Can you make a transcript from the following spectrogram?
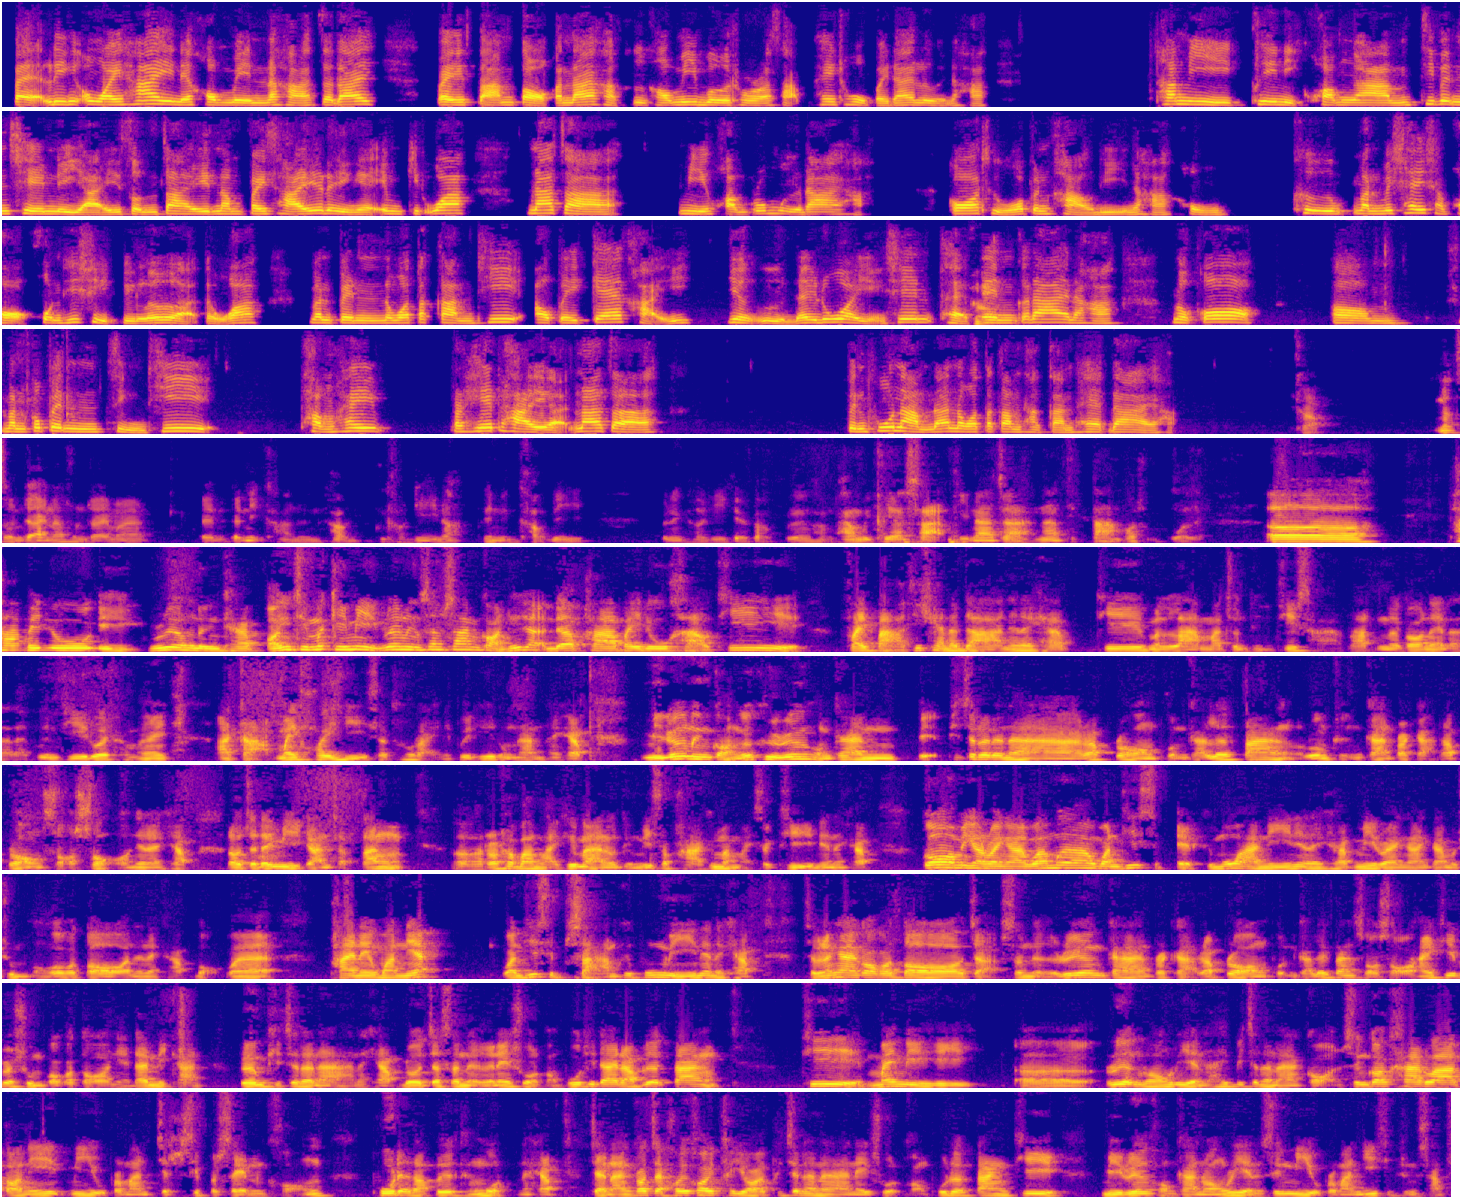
แปะลิงก์เอาไว้ให้ในคอมเมนต์นะคะ จะได้ไปตามต่อกันได้ค่ะ คือเขามีเบอร์โทรศัพท์ให้โทรไปได้เลยนะคะ ถ้ามีคลินิกความงามที่เป็นเชนใหญ่ๆสนใจนำไปใช้อะไรอย่างเงี้ยเอ็มคิดว่าน่าจะมีความร่วมมือได้ค่ะ ก็ถือว่าเป็นข่าวดีนะคะ ของคือมันไม่ใช่เฉพาะคนที่ฉีดฟิลเลอร์แต่ว่ามันเป็นนวัตกรรมที่เอาไปแก้ไขอย่างอื่นได้ด้วย อย่างเช่น แผลเป็นก็ได้นะคะ แล้วก็มันก็เป็นสิ่งที่ทำให้ประเทศไทยอะน่าจะเป็นผู้นำด้านนวัตกรรมทางการแพทย์ได้ค่ะ ครับ น่าสนใจน่าสนใจมาก เป็นเป็นอีกข่าวหนึ่งข่าวเป็นข่าวดีเนาะเป็นหนึ่งข่าวดี เป็นหนึ่งข่าวดีเกี่ยวกับเรื่องของทางวิทยาศาสตร์ที่น่าจะน่าติดตามพอสมควรเลย เอ่อพาไปดูอีกเรื่องหนึ่งครับ อ๋อจริงๆเมื่อกี้มีอีกเรื่องหนึ่งสั้นๆ ก่อนที่จะเดี๋ยวพาไปดูข่าวที่ ไฟป่าที่แคนาดาเนี่ยนะครับ ที่มันลามมาจนถึงที่สหรัฐแล้วก็ในหลาย ๆ พื้นที่ด้วยทำให้อากาศไม่ค่อยดีสักเท่าไหร่ในพื้นที่ตรงนั้นนะครับ มีเรื่องหนึ่งก่อนก็คือเรื่องของการพิจารณารับรองผลการเลือกตั้ง รวมถึงการประกาศรับรองสสเนี่ยนะครับ เราจะได้มีการจัดตั้งรัฐบาลใหม่ขึ้นมารวมถึงมีสภาขึ้นมาใหม่สักทีเนี่ยนะครับ ก็มีการรายงานว่าเมื่อวันที่ 11 คือเมื่อวานนี้เนี่ยนะครับ มีรายงานการประชุมของกกตเนี่ยนะครับ บอกว่าภายในวันเนี้ย วันที่ 13 คือพรุ่งนี้เนี่ยนะครับสำนักงานกรกตจะเสนอเรื่องการประกาศรับรองผลการเลือกตั้งสสให้ที่ประชุมกรกตเนี่ยได้มีการเริ่มพิจารณานะครับ โดยจะเสนอในส่วนของผู้ที่ได้รับเลือกตั้งที่ไม่มีเรื่องร้องเรียนให้พิจารณาก่อน ซึ่งก็คาดว่าตอนนี้มีอยู่ประมาณ 70%ของผู้ได้รับเลือกทั้งหมดนะครับ จากนั้นก็จะค่อยๆ ทยอยพิจารณาในส่วนของผู้เลือกตั้งที่มีเรื่องของการร้องเรียน ซึ่งมีอยู่ประมาณ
